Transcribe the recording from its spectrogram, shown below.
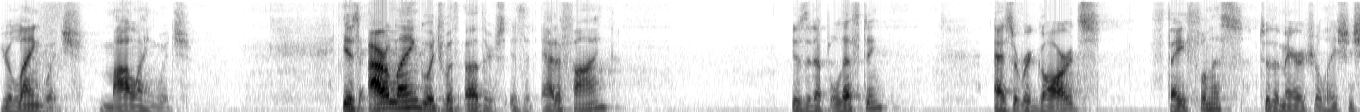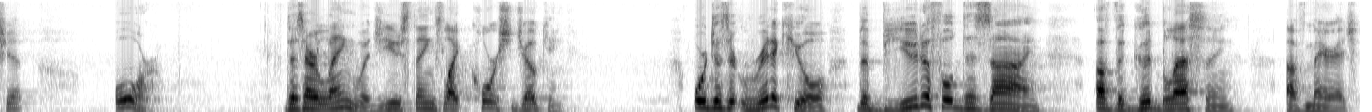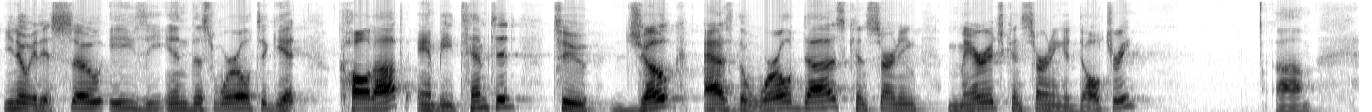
Your language, my language, is our language with others, is it edifying? Is it uplifting as it regards faithfulness to the marriage relationship? Or does our language use things like coarse joking? Or does it ridicule the beautiful design of the good blessing of marriage? You know, it is so easy in this world to get caught up and be tempted to joke as the world does concerning marriage, concerning adultery. Um,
